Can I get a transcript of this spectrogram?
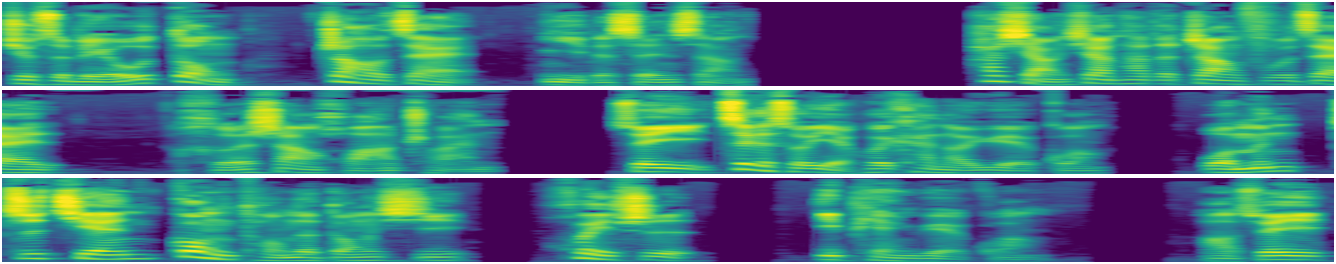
就是流动照在你的身上。”她想象她的丈夫在河上划船，所以这个时候也会看到月光。我们之间共同的东西会是一片月光，好，所以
